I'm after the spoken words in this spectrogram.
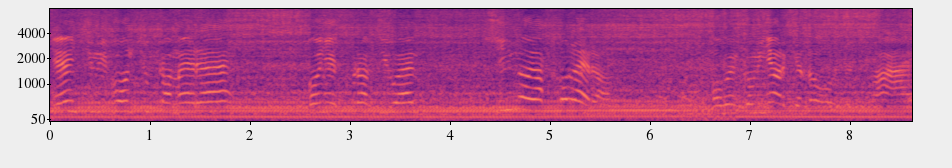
Nie wiem czy mi włączył kamerę, bo nie sprawdziłem. Zimno jak cholera. Mogłem kominiarkę założyć. Aj.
